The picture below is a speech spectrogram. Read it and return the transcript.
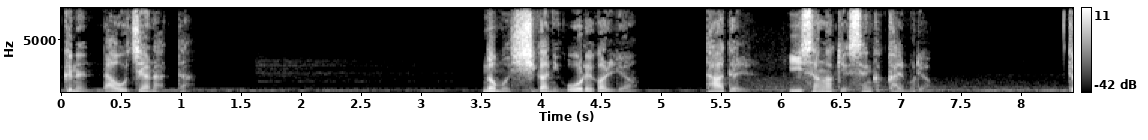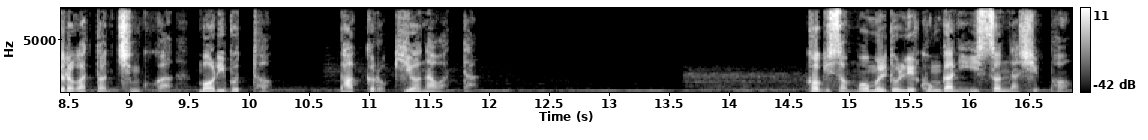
그는 나오지 않았다. 너무 시간이 오래 걸려 다들 이상하게 생각할 무렵 들어갔던 친구가 머리부터 밖으로 기어 나왔다. 거기서 몸을 돌릴 공간이 있었나 싶어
